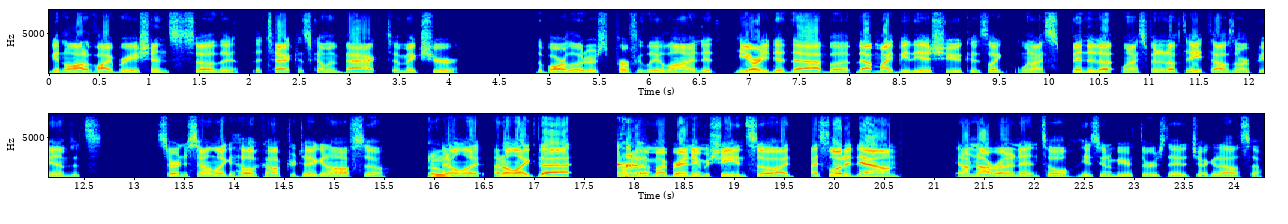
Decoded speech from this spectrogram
getting a lot of vibrations. So the the tech is coming back to make sure the bar loader's perfectly aligned. It, he already did that, but that might be the issue because like when I spin it up, when I spin it up to 8,000 RPMs, it's starting to sound like a helicopter taking off. So oh, I don't like I don't like that Yeah. my brand new machine. So I I slowed it down, and I'm not running it until he's going to be here Thursday to check it out. So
